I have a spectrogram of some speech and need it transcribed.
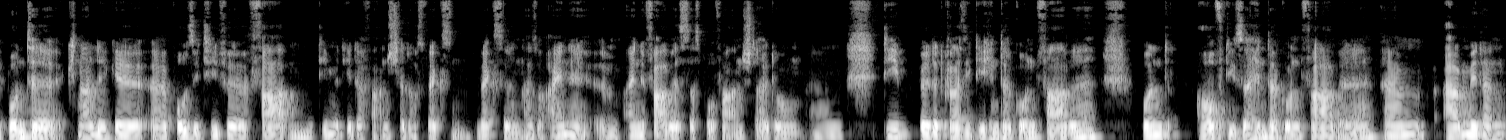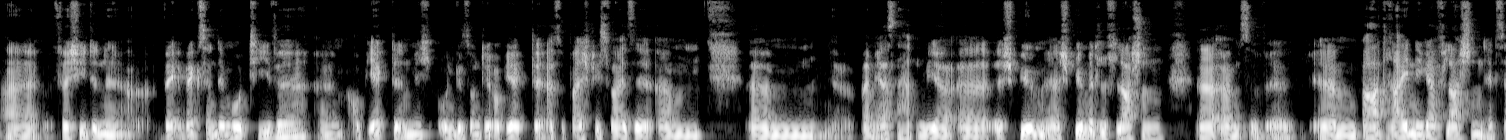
bunte, knallige, äh, positive Farben, die mit jeder Veranstaltung wechseln. Also eine, ähm, eine Farbe ist das pro Veranstaltung. Ähm, die bildet quasi die Hintergrundfarbe und auf dieser Hintergrundfarbe ähm, haben wir dann äh, verschiedene we wechselnde Motive, ähm, Objekte, nämlich ungesunde Objekte. Also beispielsweise ähm, ähm, beim ersten hatten wir äh, Spül äh, Spülmittelflaschen, äh, ähm, äh, äh, Badreinigerflaschen etc.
